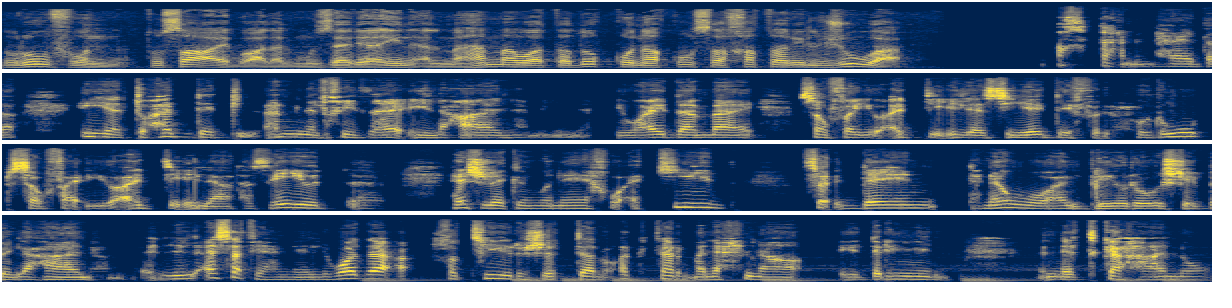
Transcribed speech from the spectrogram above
ظروف تصعب على المزارعين المهمة وتدق ناقوس خطر الجوع أخطر من هذا هي تهدد الأمن الغذائي العالمي. وهذا ما سوف يؤدي إلى زيادة في الحروب سوف يؤدي إلى تزايد هجرة المناخ وأكيد فقدان التنوع البيولوجي بالعالم. للأسف يعني الوضع خطير جدا وأكثر ما نحن قادرين نتكهنه.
